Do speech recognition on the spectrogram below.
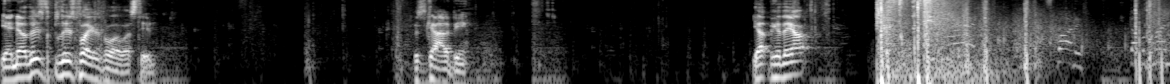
Yeah, no. There's there's players below us, dude. There's got to be. Yep, here they are. Spotted. Double timing.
